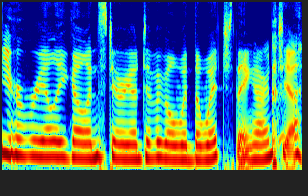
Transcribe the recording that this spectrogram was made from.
You're really going stereotypical with the witch thing, aren't you?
